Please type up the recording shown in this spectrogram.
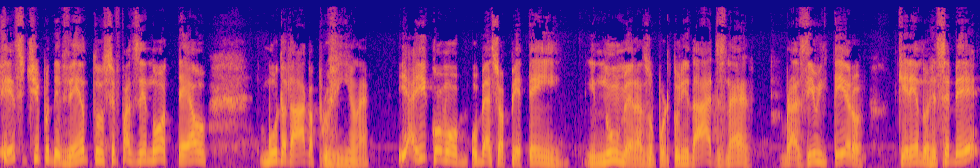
Esse tipo de evento, se fazer no hotel, muda da água pro vinho, né? E aí, como o BSOP tem inúmeras oportunidades, né? Brasil inteiro querendo receber,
